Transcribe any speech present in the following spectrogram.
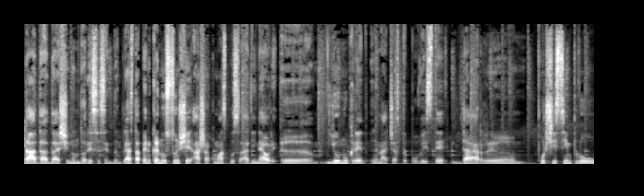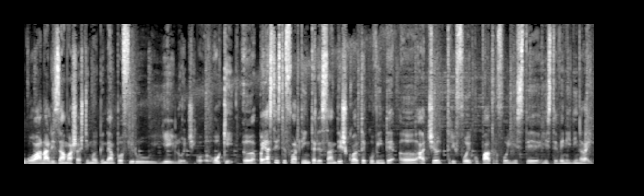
Da, da, da, și nu-mi doresc să se întâmple asta, pentru că nu sunt și, așa cum a spus Adineauri, uh, eu nu cred în această poveste, dar uh, pur și simplu o analizam așa, știi, mă gândeam pe firul ei logic. O- Ok, uh, păi asta este foarte interesant, deci cu alte cuvinte, uh, acel trifoi cu patru foi este, este venit din rai.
